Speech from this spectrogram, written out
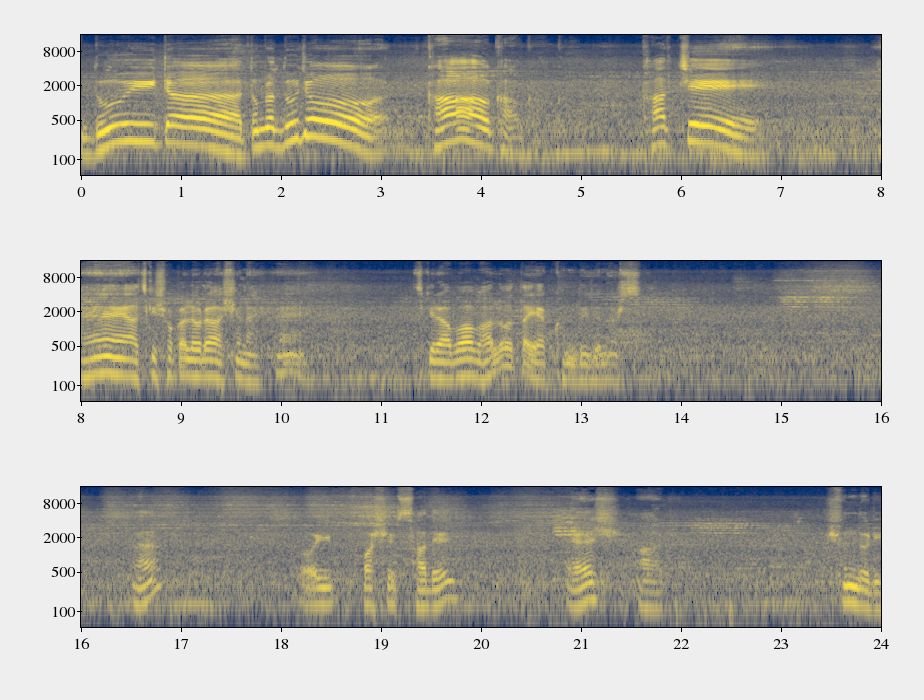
দুইটা, তোমরা দুজন। খাও খাও খাও খাচ্ছে। হ্যাঁ আজকে সকালে ওরা আসে না হ্যাঁ। আজকের আবহাওয়া ভালো, তাই এখন দুজন আসছে। হ্যাঁ? ওই পাশের ছাদে অ্যাশ আর সুন্দরী।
